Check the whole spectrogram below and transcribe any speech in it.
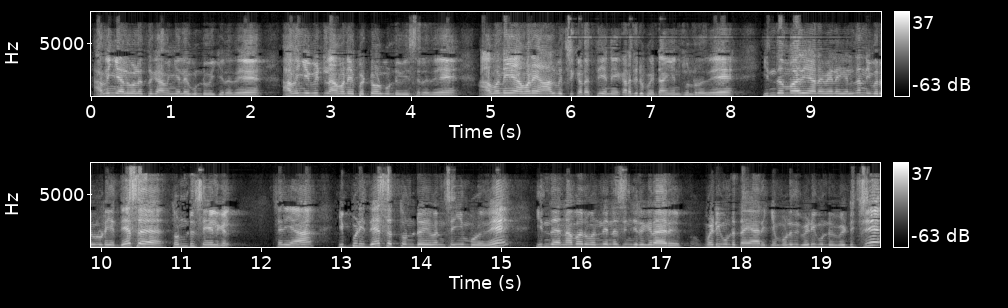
அவங்க அலுவலகத்துக்கு அவங்களே கொண்டு வைக்கிறது அவங்க வீட்டுல அவனே பெட்ரோல் கொண்டு வீசுறது அவனே அவனே ஆள் வச்சு கடத்தி என்னை கடத்திட்டு போயிட்டாங்கன்னு சொல்றது. இந்த மாதிரியான வேலைகள் தான் இவர்களுடைய தேச தொண்டு செயல்கள். சரியா? இப்படி தேச தொண்டு இவன் செய்யும் பொழுது இந்த நபர் வந்து என்ன செஞ்சிருக்கிறாரு? வெடிகுண்டு தயாரிக்கும் பொழுது வெடிகுண்டு வெடிச்சு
